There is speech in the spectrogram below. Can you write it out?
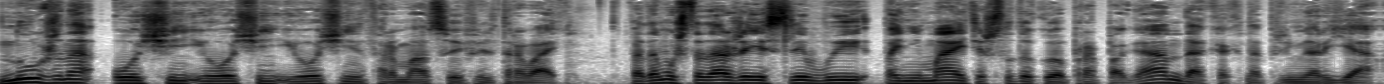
Нужно очень и очень и очень информацию фильтровать. Потому что даже если вы понимаете, что такое пропаганда, как, например, я,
